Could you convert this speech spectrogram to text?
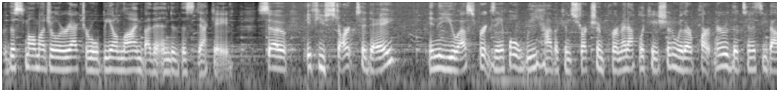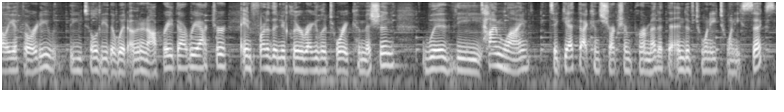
the small modular reactor will be online by the end of this decade. So if you start today, in the US, for example, we have a construction permit application with our partner, the Tennessee Valley Authority, the utility that would own and operate that reactor, in front of the Nuclear Regulatory Commission with the timeline to get that construction permit at the end of 2026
